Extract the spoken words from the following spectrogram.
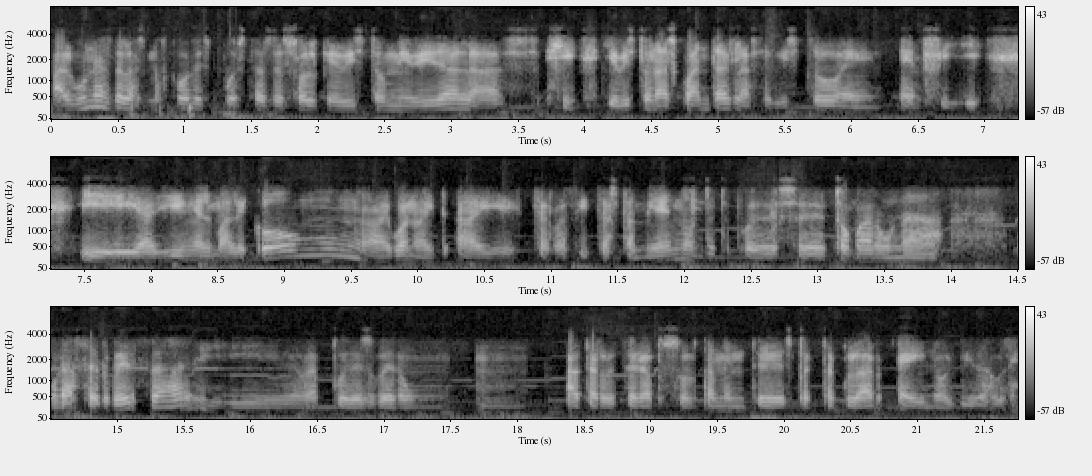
algunas de las mejores puestas de sol que he visto en mi vida, las y, he visto unas cuantas, las he visto en, en Fiji. Y allí en el malecón, hay, bueno, hay, hay terracitas también donde te puedes eh, tomar una, una cerveza y puedes ver un atardecer absolutamente espectacular e inolvidable.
